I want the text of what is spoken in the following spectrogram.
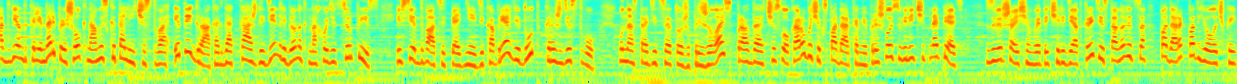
Адвент-календарь пришел к нам из католичества. Это игра, когда каждый день ребенок находит сюрприз. И все 25 дней декабря ведут к Рождеству. У нас традиция тоже прижилась, правда, число коробочек с подарками пришлось увеличить на 5. Завершающим в этой череде открытий становится подарок под елочкой.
